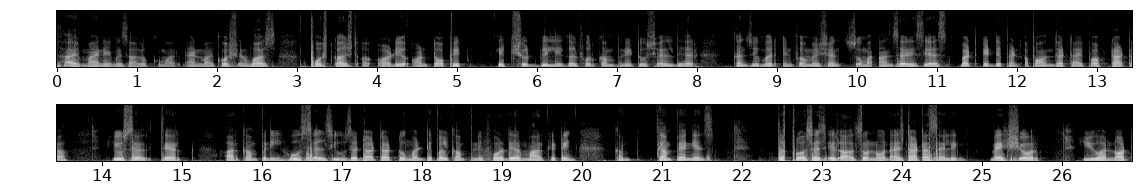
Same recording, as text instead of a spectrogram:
Hi, my name is Alok Kumar, and my question was podcast audio on topic. It should be legal for company to sell their consumer information. So my answer is yes, but it depends upon the type of data you sell. There are company who sells user data to multiple company for their marketing com- campaigns. The process is also known as data selling. Make sure you are not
